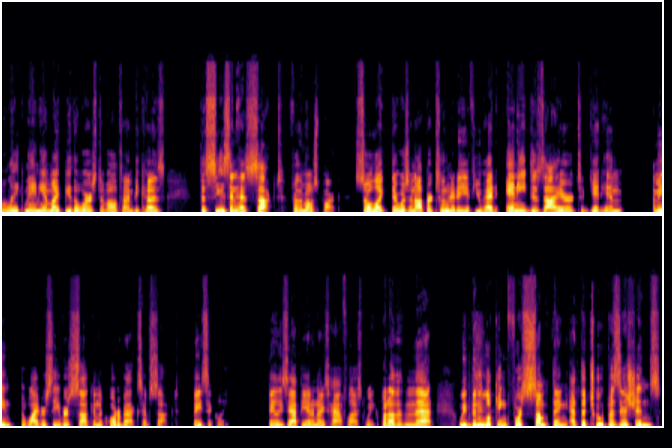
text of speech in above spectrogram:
Malik Mania might be the worst of all time because the season has sucked for the most part. So, like, there was an opportunity if you had any desire to get him. I mean, the wide receivers suck and the quarterbacks have sucked, basically. Bailey Zappe had a nice half last week. But other than that, we've been looking for something at the two positions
